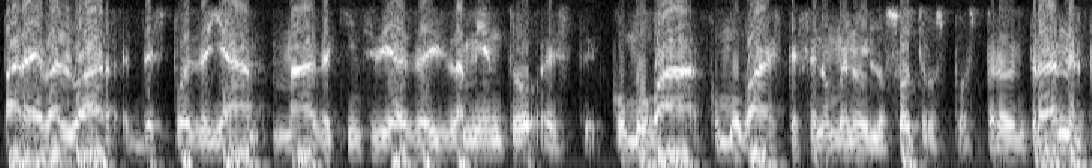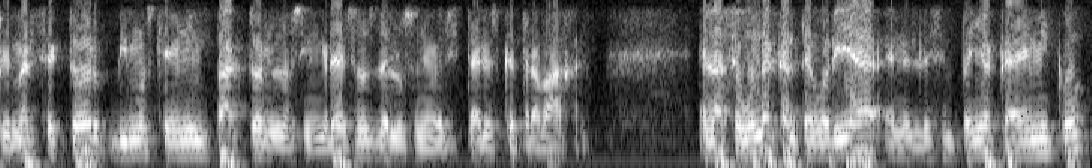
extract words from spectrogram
para evaluar después de ya más de 15 días de aislamiento este cómo va cómo va este fenómeno y los otros pues. Pero de entrada en el primer sector vimos que hay un impacto en los ingresos de los universitarios que trabajan. En la segunda categoría en el desempeño académico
